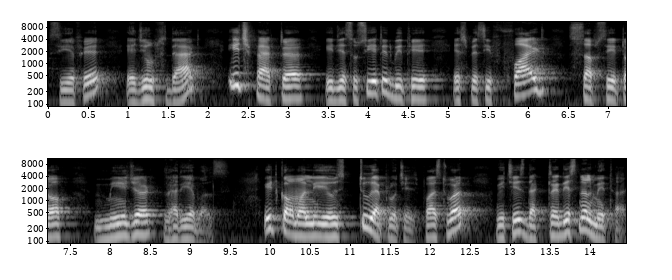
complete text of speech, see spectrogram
CFA assumes that each factor is associated with a, a specified subset of measured variables. It commonly used two approaches. First one, which is the traditional method,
